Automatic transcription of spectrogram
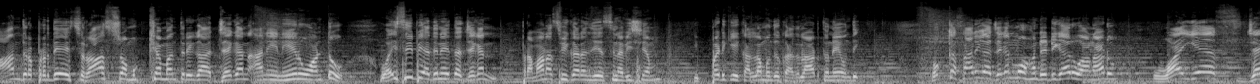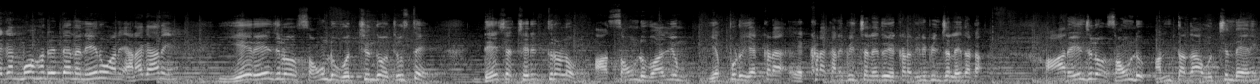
ఆంధ్రప్రదేశ్ రాష్ట్ర ముఖ్యమంత్రిగా జగన్ అనే నేను అంటూ వైసీపీ అధినేత జగన్ ప్రమాణ స్వీకారం చేసిన విషయం ఇప్పటికీ కళ్ళ ముందు కదలాడుతూనే ఉంది. ఒక్కసారిగా జగన్మోహన్ రెడ్డి గారు ఆనాడు వైఎస్ జగన్మోహన్ రెడ్డి అని నేను అని అనగానే ఏ రేంజ్లో సౌండ్ వచ్చిందో చూస్తే దేశ చరిత్రలో ఆ సౌండ్ వాల్యూమ్ ఎప్పుడు ఎక్కడ ఎక్కడ కనిపించలేదు ఎక్కడ వినిపించలేదట. ఆ రేంజ్లో సౌండ్ అంతగా వచ్చిందే అని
